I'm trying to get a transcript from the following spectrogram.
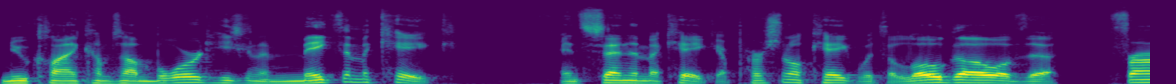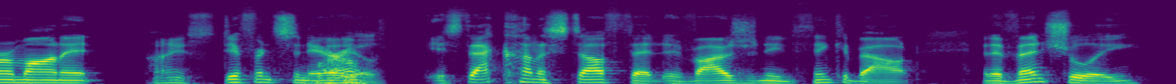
New client comes on board, he's going to make them a cake and send them a cake, a personal cake with the logo of the firm on it, Nice. different scenarios. It's that kind of stuff that advisors need to think about. And eventually,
